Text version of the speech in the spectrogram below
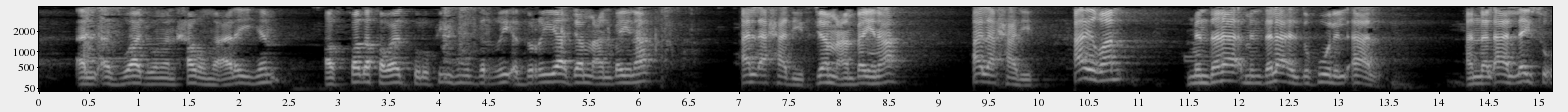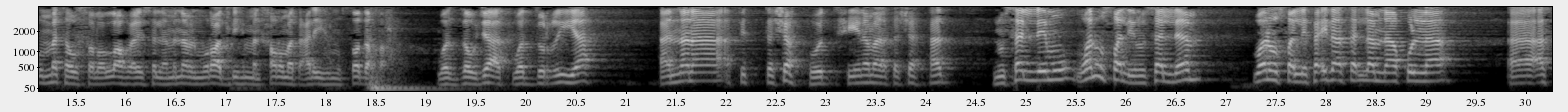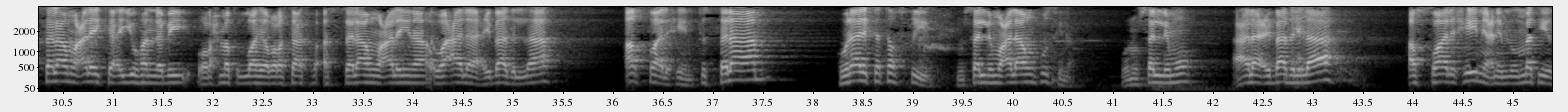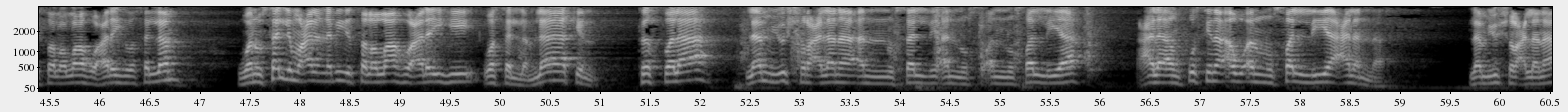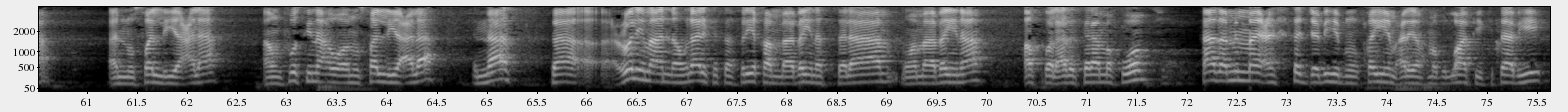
الأزواج ومن حرم عليهم الصدقة ويدخل فيهم الذرية جمعا بين الأحاديث جمعا بين الأحاديث. أيضا من دلائل من دلائل دخول الآل أن الآل ليسوا أمته صلى الله عليه وسلم إنما المراد بهم من حرمت عليهم الصدقة والزوجات والذرية. أننا في التشهد حينما نتشهد نسلم ونصلي نسلم ونصلي. فإذا سلمنا قلنا السلام عليك أيها النبي ورحمة الله وبركاته. السلام علينا وعلى عباد الله الصالحين. في السلام هنالك تفصيل. نسلم على أنفسنا ونسلم على عباد الله الصالحين يعني من أمته صلى الله عليه وسلم ونسلم على النبي صلى الله عليه وسلم. لكن في الصلاة لم يشرع لنا أن نصلي أن نصلي على أنفسنا أو أن نصلي على الناس. لم يشرع لنا أن نصلي على أنفسنا أو أن نصلي على الناس. فعلم أن هنالك تفريقا ما بين السلام وما بين الصلاة هذا الكلام مفهوم؟ هذا مما يعني احتج به ابن القيم عليه رحمة الله في كتابه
